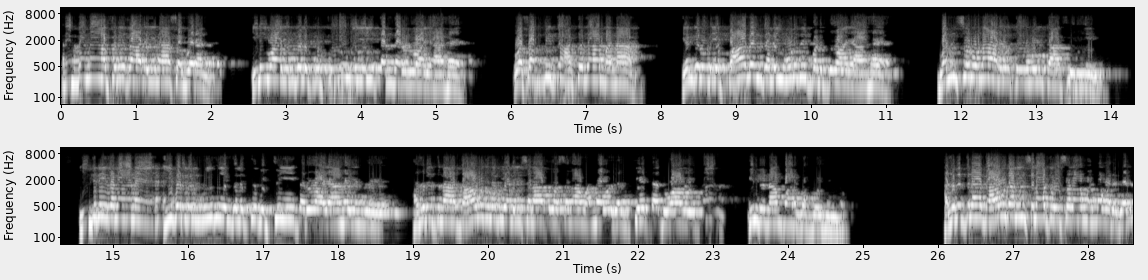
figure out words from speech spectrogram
ரப்பனா அஃப்ரிக அலைனா சபுரன் இனிவா எங்களுக்கு பொறுமையை தந்தருள்வாயாக. வசப்பித் அக்தாமனா எங்களுடைய பாதங்களை உறுதிப்படுத்துவாயாக. வன்சுருனா அடல் கோவில் எதிரிகளான இவர்கள் மீது எங்களுக்கு வெற்றியை தருவாயாக என்று ஹசரத்னா தாவூத் நபி அலி சலாத்து வசலாம் அண்ணவர்கள் கேட்ட துவாவை தான் இன்று நாம் பார்க்க போகின்றோம். ஹசரத்னா தாவூத் அலி சலாத்து வசலாம் அண்ணவர்கள்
